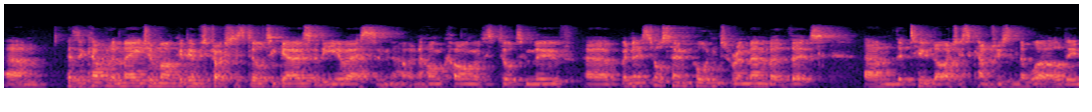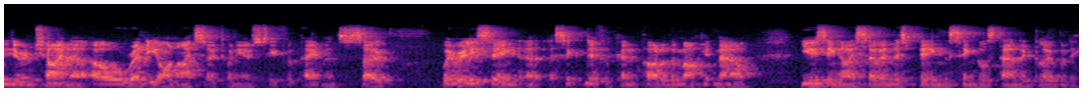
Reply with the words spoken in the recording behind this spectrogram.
um, there's a couple of major market infrastructures still to go, so the US and, and Hong Kong are still to move. Uh, but it's also important to remember that um, the two largest countries in the world, India and China, are already on ISO 20022 for payments. So we're really seeing a, a significant part of the market now using ISO and this being the single standard globally.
